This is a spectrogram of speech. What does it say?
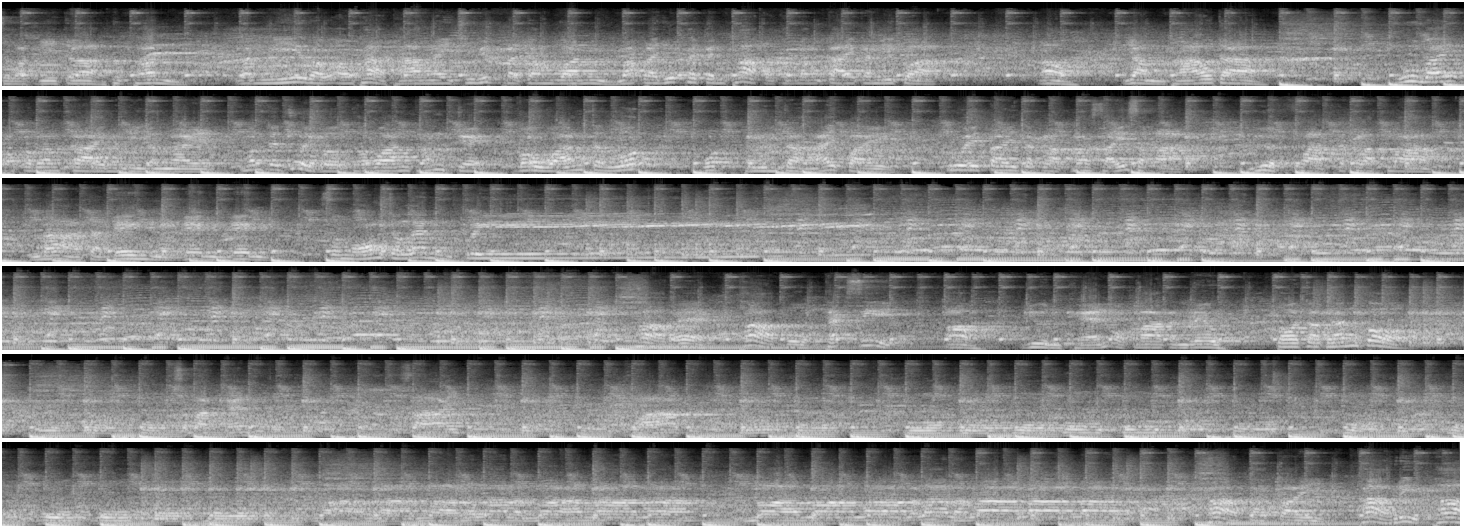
สวัสดีจ้าทุกท่าน วันนี้เราเอาท่าทางในชีวิตประจำวัน มาประยุกต์ให้เป็นท่าออกกำลังกายกันดีกว่าอ้าย่ำเท้าจ้ารู้ไหมออกกำลังกายมันดียังไง มันจะช่วยเบิกทวารทั้งเจ็ดเบาหวานจะลดพดภูมิจะหายไปกรวยไตจะกลับมาใสสะอาด เลือดฝาดจะกลับมา หน้าจะเด้งเด้งเด้งสมองจะแล่นปรี แรกท่าโบกแท็กซี่อ้าวยื่นแขนออกมากันเร็ว ต่อจากนั้นก็โบกโบกโบกสะบัดแขนโบกซ้ายโบกโบกขวาโบกโบกโบกโบกโบกโบกโบกโบกโบกโบกโบกโบกโบกโบกโบกโบกลาลาลาลาลาลาลาลาลาลาลาลาลาลาลาลาลาท่าต่อไปท่ารีดผ้า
